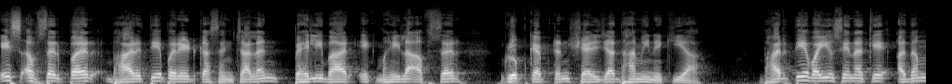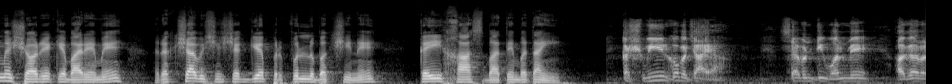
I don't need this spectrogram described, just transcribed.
इस अवसर पर भारतीय परेड का संचालन पहली बार एक महिला अफसर, ग्रुप कैप्टन शैलजा धामी ने किया। भारतीय वायुसेना के अदम्य शौर्य के बारे में रक्षा विशेषज्ञ प्रफुल्ल बख्शी ने कई खास बातें बताई। कश्मीर को बचाया। 71 में अगर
